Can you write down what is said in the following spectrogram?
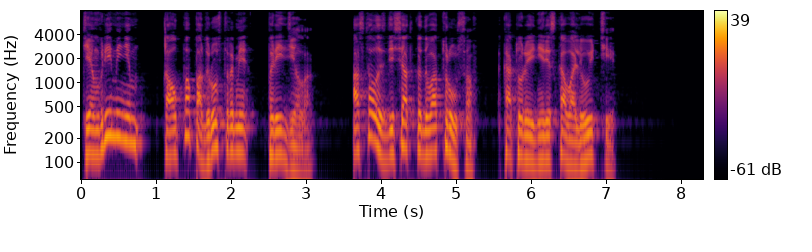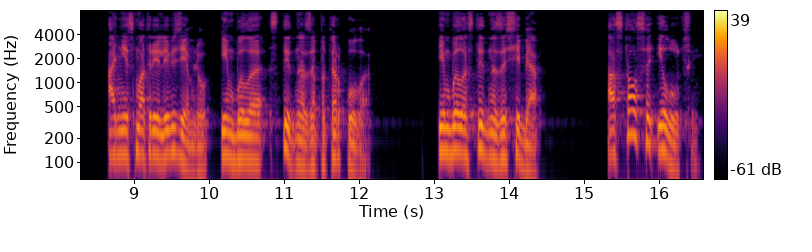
Тем временем толпа под рострами поредела. Осталось десятка-два трусов, которые не рисковали уйти. Они смотрели в землю, им было стыдно за Патеркула. Им было стыдно за себя. Остался и Луций.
